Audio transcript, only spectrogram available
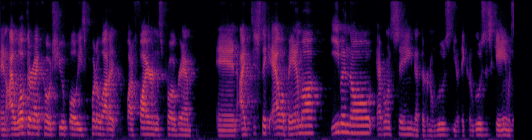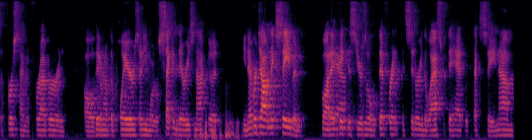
and I love their head coach Heupel. He's put a lot of a lot of fire in this program, and I just think Alabama, even though everyone's saying that they're going to lose, you know, they could lose this game. It's the first time in forever, and oh, they don't have the players anymore. Their secondary is not good. You never doubt Nick Saban, but I yeah. think this year's a little different considering the last week they had with Texas A&M.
